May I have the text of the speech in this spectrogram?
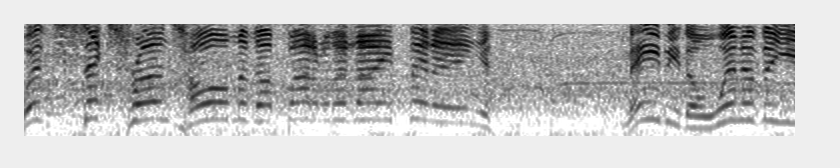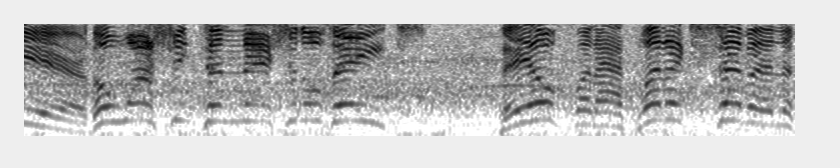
with six runs home in the bottom of the ninth inning maybe the win of the year. The Washington Nationals 8, the Oakland Athletics 7.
